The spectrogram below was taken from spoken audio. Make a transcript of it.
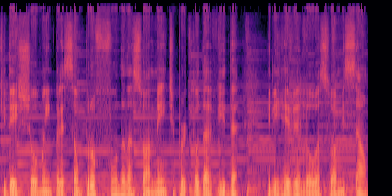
que deixou uma impressão profunda na sua mente por toda a vida ele revelou a sua missão.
